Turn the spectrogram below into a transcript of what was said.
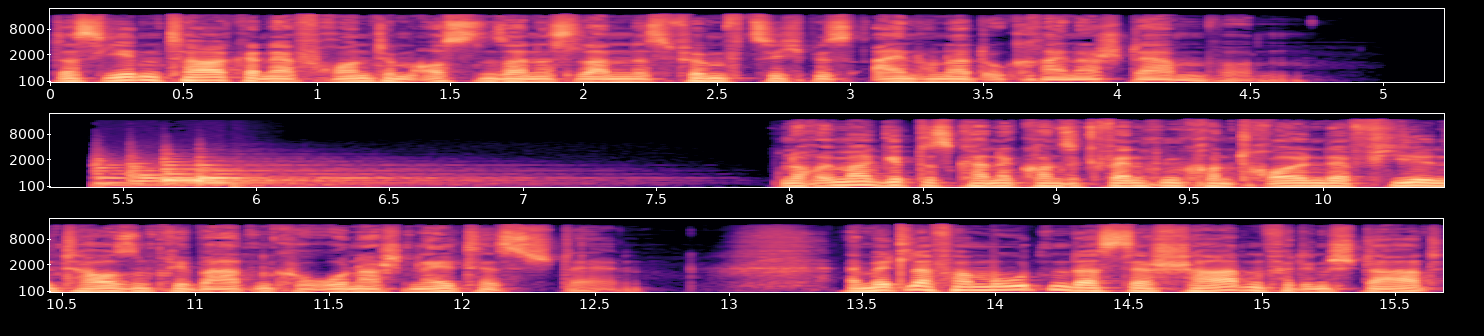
dass jeden Tag an der Front im Osten seines Landes 50 bis 100 Ukrainer sterben würden. Noch immer gibt es keine konsequenten Kontrollen der vielen tausend privaten Corona-Schnellteststellen. Ermittler vermuten, dass der Schaden für den Staat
